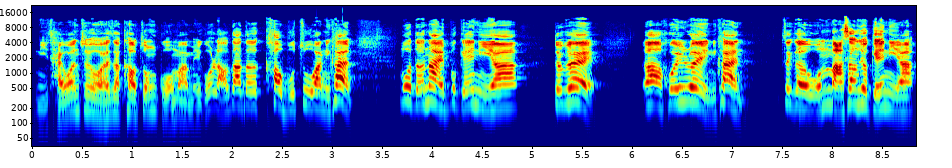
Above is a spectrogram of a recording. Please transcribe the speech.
你台湾最后还是要靠中国嘛，美国老大都靠不住啊，你看莫德纳也不给你啊，对不对？啊，辉瑞，你看这个，我们马上就给你啊！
